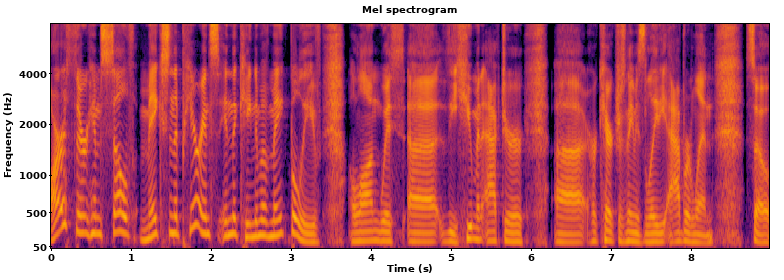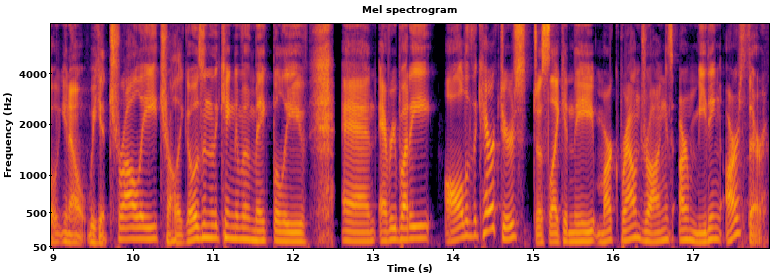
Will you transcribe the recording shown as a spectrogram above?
Arthur himself makes an appearance in the Kingdom of Make Believe, along with uh, the human actor. Uh, her character's name is Lady Aberlin. So, you know, we get Trolley. Trolley goes into the Kingdom of Make Believe, and everybody, all of the characters, just like in the Marc Brown drawings, are meeting Arthur.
